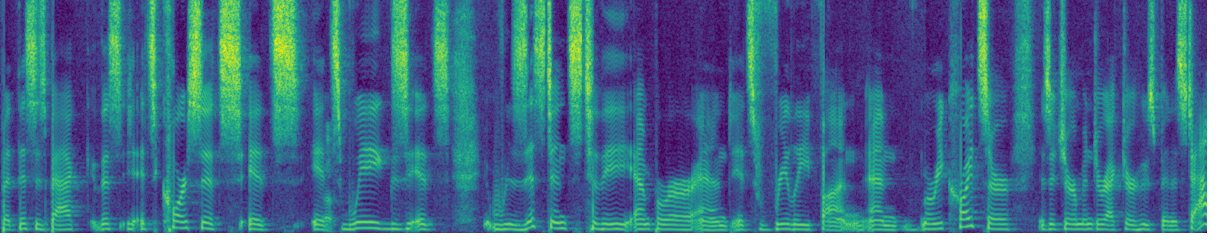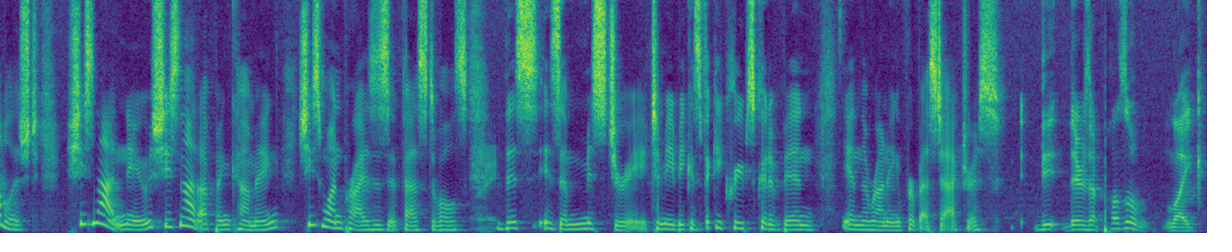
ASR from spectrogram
but this is back. This it's corsets, it's it's wigs, it's resistance to the emperor, and it's really fun. And Marie Kreutzer is a German director who's been established. She's not new. She's not up and coming. She's won prizes at festivals. Right. This is a mystery to me because Vicky Krieps could have been in the running for Best Actress. the, there's a puzzle like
